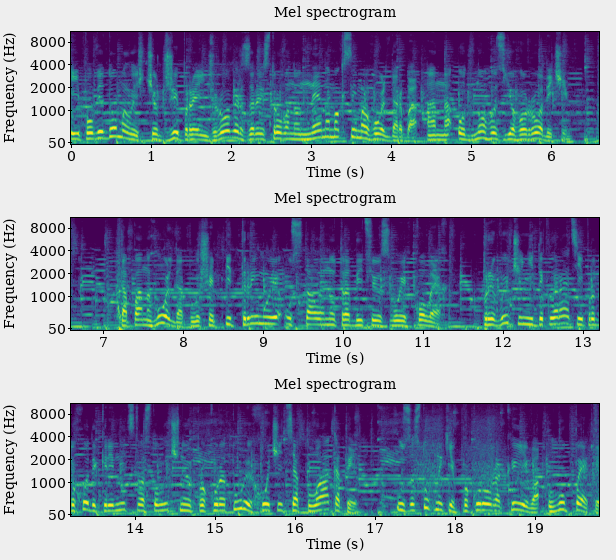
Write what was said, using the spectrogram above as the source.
І повідомили, що джип Range Rover зареєстровано не на Максима Гольдарба, а на одного з його родичів. Та пан Гольдарб лише підтримує усталену традицію своїх колег. При вивченні декларації про доходи керівництва столичної прокуратури хочеться плакати. У заступників прокурора Києва Лупеки,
